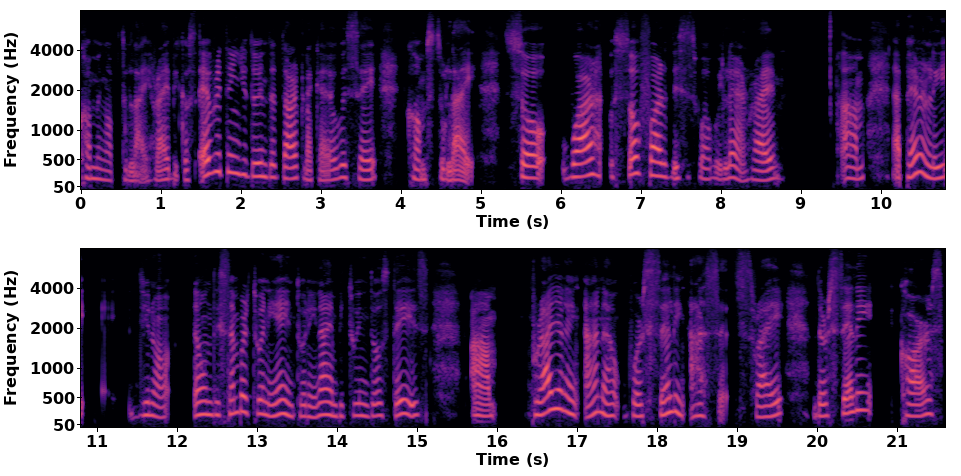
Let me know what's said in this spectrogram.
coming up to light, right? Because everything you do in the dark, like I always say, comes to light. So, what so far, this is what we learn, right? Um, apparently, you know, on December 28 and 29, between those days, um, Brian and Ana were selling assets, right? They're selling cars,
